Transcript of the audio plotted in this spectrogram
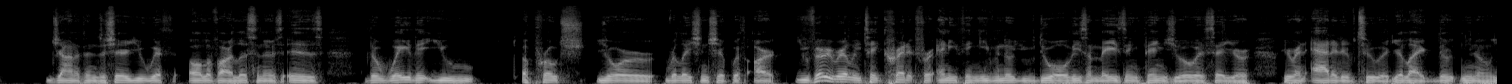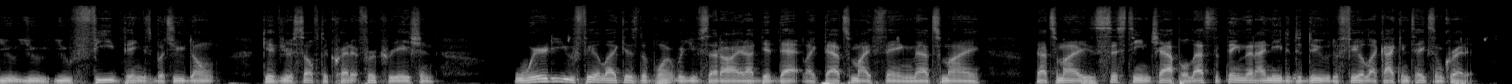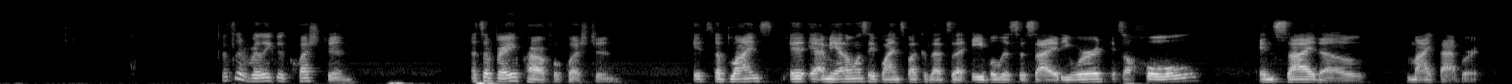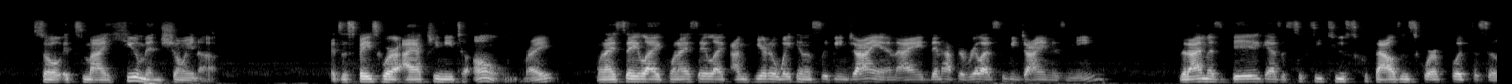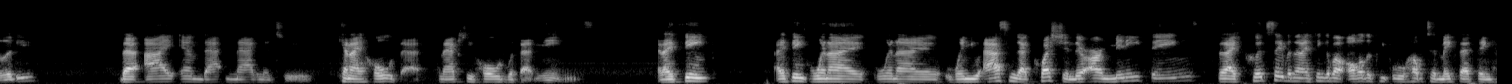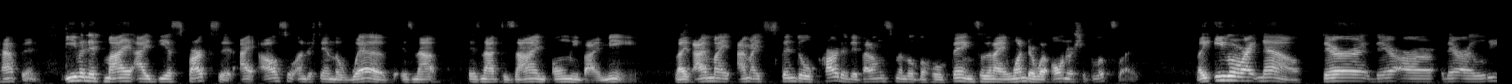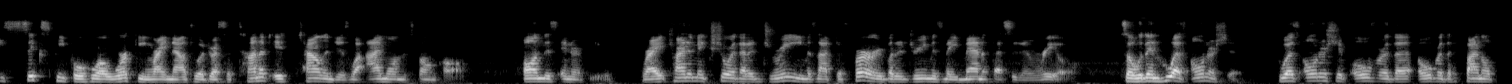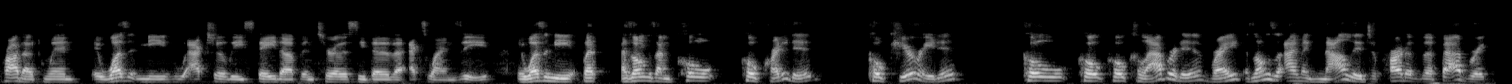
Jonathan, to share you with all of our listeners is the way that you approach your relationship with art. You very rarely take credit for anything, even though you do all these amazing things. You always say you're you're an additive to it. You're like the, you know you you you feed things, but you don't give yourself the credit for creation. Where do you feel like is the point where you've said, "All right, I did that. Like that's my thing. That's my that's my Sistine Chapel. That's the thing that I needed to do to feel like I can take some credit." That's a really good question. That's a very powerful question. It's the blind. It, I mean, I don't want to say blind spot because that's an ableist society word. It's a hole inside of my fabric. So it's my human showing up. It's a space where I actually need to own, right? When I say like, when I say like, I'm here to awaken a sleeping giant, I then have to realize sleeping giant is me. That I'm as big as a 62,000 square foot facility. that I am that magnitude? Can I hold that? Can I actually hold what that means? And I think, I think when I, when I, when you ask me that question, there are many things that I could say, but then I think about all the people who helped to make that thing happen. Even if my idea sparks it, I also understand the web is not, is not designed only by me. Like I might, I might spindle part of it, but I don't spindle the whole thing. So then I wonder what ownership looks like. Like even right now, there there are there are at least six people who are working right now to address a ton of challenges while I'm on this phone call, on this interview, right? Trying to make sure that a dream is not deferred, but a dream is made manifested and real. So then, who has ownership? Who has ownership over the over the final product when it wasn't me who actually stayed up and tirelessly did the X, Y, and Z? It wasn't me, but as long as I'm co co credited, co curated, co co co collaborative, right? As long as I'm acknowledged a part of the fabric.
